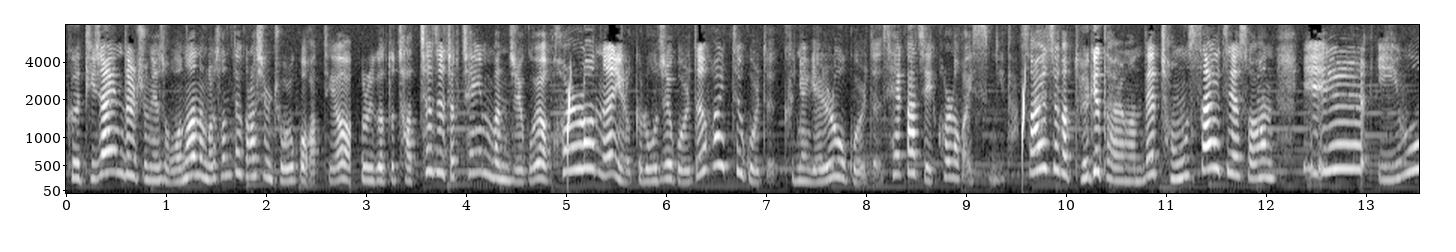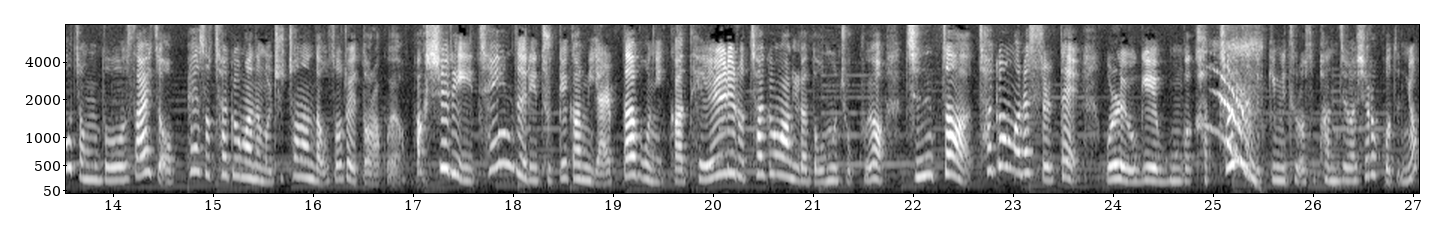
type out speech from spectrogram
그 디자인들 중에서 원하는 걸 선택을 하시면 좋을 것 같아요. 그리고 이것도 자체 제작 체인 반지고요. 컬러는 이렇게 rose gold, 화이트 골드, 그냥 yellow 골드 세 가지 컬러가 있습니다. 사이즈가 되게 다양한데 정 사이즈에서 한 1, 2호 정도 사이즈 up해서 착용하는 걸 추천한다고 써져 있더라고요. 확실히 이 체인들이 두께감이 얇다 보니까 daily로 착용하기가 너무 좋고요. 진짜 착용을 했을 때 원래 여기에 뭔가 갇혀있는 느낌이 들어서 반지가 싫었거든요.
